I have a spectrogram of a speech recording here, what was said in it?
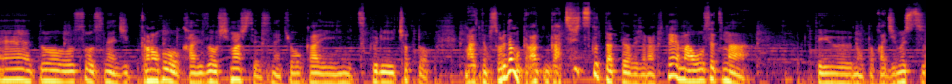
えーと、そうですね実家の方を改造しましてですね教会に作りちょっとまあでもそれでもががっつり作ったってわけじゃなくてまあ応接間っていうのとか事務室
